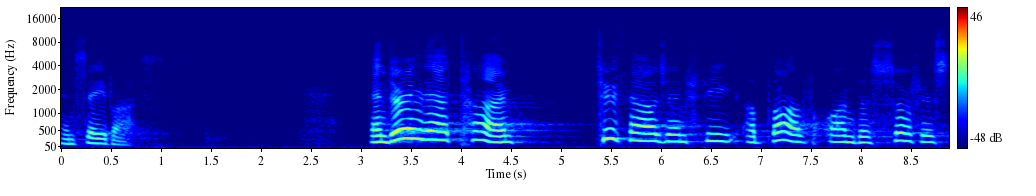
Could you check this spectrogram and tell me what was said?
and save us. And during that time, 2,000 feet above on the surface,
